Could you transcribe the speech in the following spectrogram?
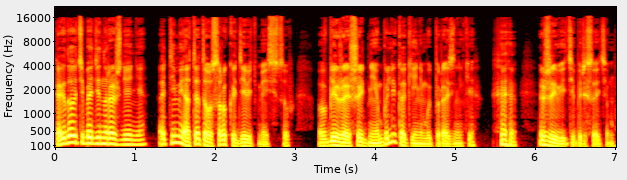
Когда у тебя день рождения, отними от этого срока 9 месяцев. В ближайшие дни были какие-нибудь праздники? Живи теперь с этим.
